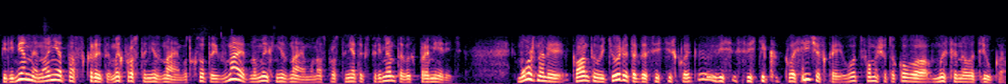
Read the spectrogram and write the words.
переменные, но они от нас скрыты, мы их просто не знаем. Вот кто-то их знает, но мы их не знаем, у нас просто нет экспериментов их промерить. Можно ли квантовую теорию тогда свести, свести к классической вот с помощью такого мысленного трюка?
